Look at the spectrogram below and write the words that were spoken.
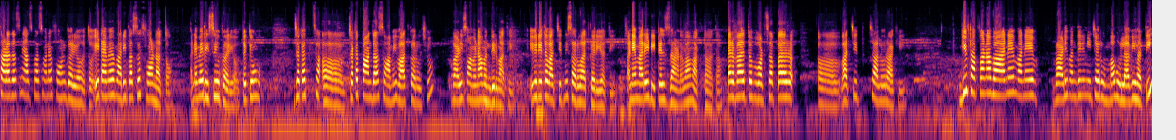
સાડા દસની આસપાસ મને ફોન કર્યો હતો. એ ટાઈમે મારી પાસે ફોન હતો, અને મેં રિસીવ કર્યો. તો કે હું જગત જગત પાનદાસ સ્વામી વાત કરું છું વાડી સ્વામીના મંદિરમાંથી. એવી રીતે વાતચીતની શરૂઆત કરી હતી. અને મારી ડિટેલ્સ જાણવા માંગતા હતા. ત્યારબાદ વોટ્સઅપ પર વાતચીત ચાલુ રાખી. ગિફ્ટ આપવાના બહાને મને વાડી મંદિરની નીચે રૂમમાં બોલાવી હતી.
